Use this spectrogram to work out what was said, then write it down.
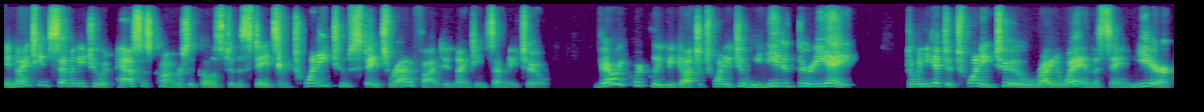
in 1972, it passes Congress. It goes to the states, and 22 states ratified in 1972. Very quickly, we got to 22. We needed 38. So when you get to 22 right away in the same year,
